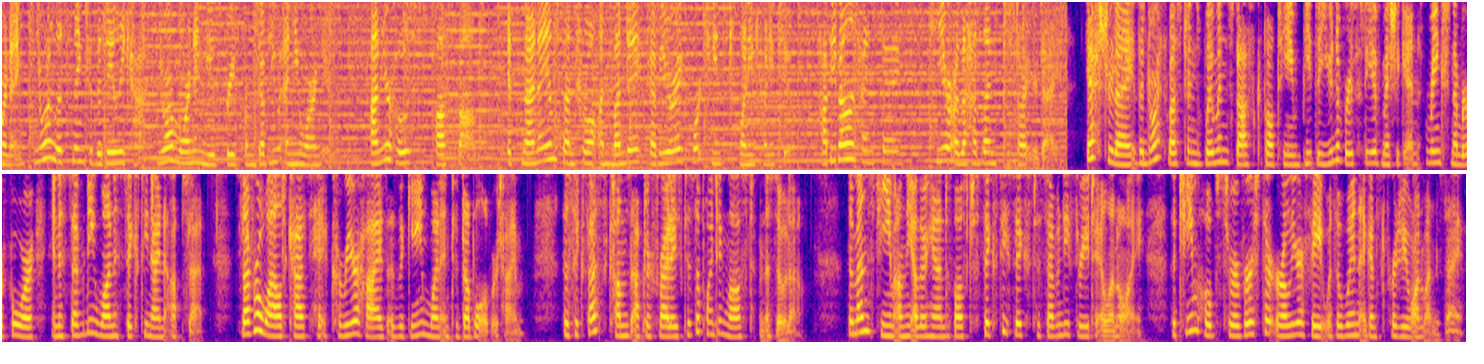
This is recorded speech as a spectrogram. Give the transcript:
morning. You are listening to the Daily Cat, your morning news brief from WNUR News. I'm your host, Haas Baum. It's 9 a.m. Central on Monday, February 14th, 2022. Happy Valentine's Day! Here are the headlines to start your day. Yesterday, the Northwestern's women's basketball team beat the University of Michigan, ranked number 4, in a 71 69 upset. Several Wildcats hit career highs as the game went into double overtime. The success comes after Friday's disappointing loss to Minnesota. The men's team, on the other hand, lost 66 to 73 to Illinois. The team hopes to reverse their earlier fate with a win against Purdue on Wednesday.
